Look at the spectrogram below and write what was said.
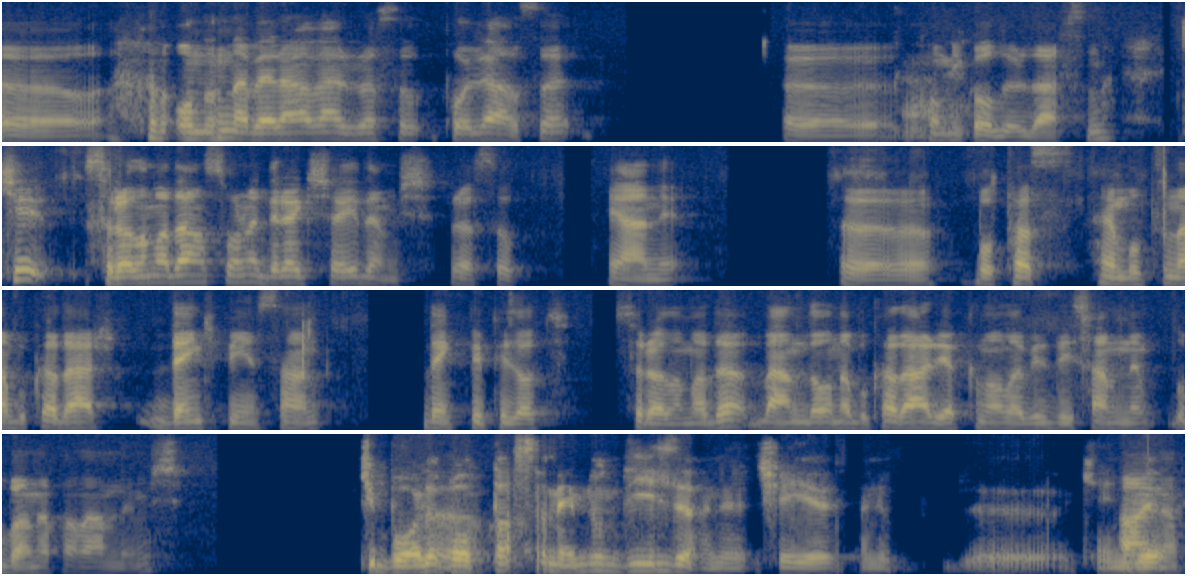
Ee, onunla beraber Russell pole alsa e, komik olurdu aslında. Ki sıralamadan sonra direkt şey demiş Russell. Yani e, Bottas Hamilton'a bu kadar denk bir insan, denk bir pilot sıralamada. Ben de ona bu kadar yakın olabildiysem ne bu bana falan demiş. Ki bu arada ee, Bottas da memnun değildi hani şeyi hani e, kendi Aynen.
